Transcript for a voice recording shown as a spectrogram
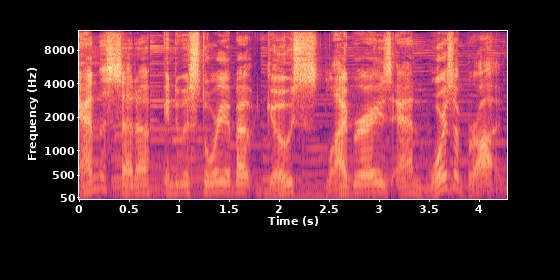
and the setup into a story about ghosts, libraries, and wars abroad.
